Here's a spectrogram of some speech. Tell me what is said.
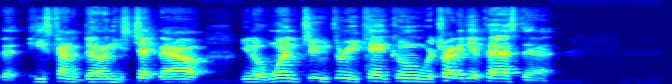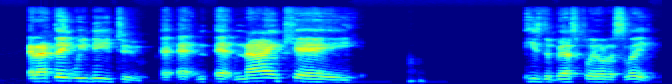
that he's kind of done. He's checked out. You know, one, two, three, Cancun. We're trying to get past that, and I think we need to. At at 9K, he's the best play on the slate.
